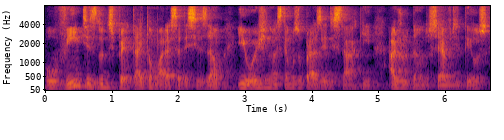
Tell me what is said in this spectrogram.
ouvintes do Despertai tomaram essa decisão e hoje nós temos o prazer de estar aqui ajudando o servo de Deus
